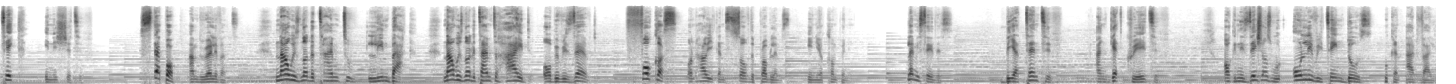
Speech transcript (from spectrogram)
take initiative. Step up and be relevant. Now is not the time to lean back. Now is not the time to hide or be reserved. Focus on how you can solve the problems in your company. Let me say this be attentive and get creative. Organizations will only retain those who can add value.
